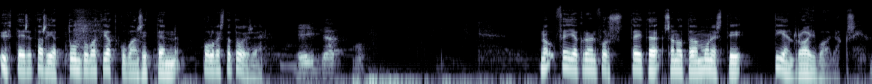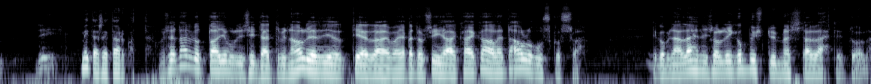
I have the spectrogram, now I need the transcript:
yhteiset asiat tuntuvat jatkuvan sitten polvesta toiseen. Niin jatkuu. No Feija Grönfors, teitä sanotaan monesti tien raivaajaksi. Niin. Mitä se tarkoittaa? No se tarkoittaa juuri sitä, että minä olin tien raiva ja katso siihen aikaan ei kaaleita ollut uskossa. Ja kun minä lähdin, se oli niin kuin pystymästä lähteä tuolla.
